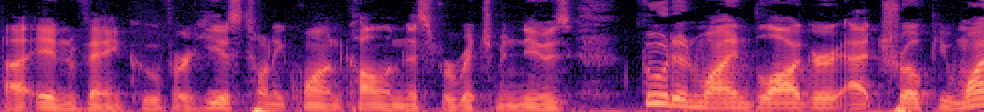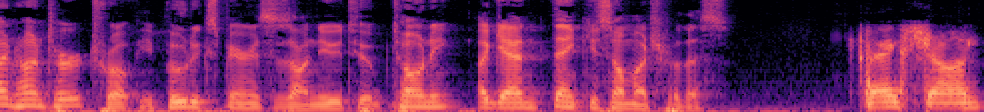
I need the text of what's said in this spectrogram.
Uh, in Vancouver. He is Tony Kwan, columnist for Richmond News, food and wine blogger at Trophy Wine Hunter, Trophy Food Experiences on YouTube. Tony, again, thank you so much for this. Thanks, Jawn.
